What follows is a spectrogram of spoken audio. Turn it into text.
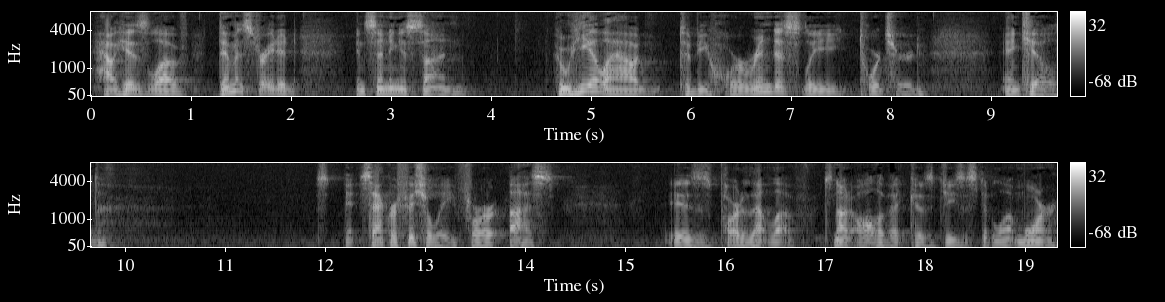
how his love demonstrated in sending his son who he allowed to be horrendously tortured and killed sacrificially for us is part of that love. It's not all of it because Jesus did a lot more,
